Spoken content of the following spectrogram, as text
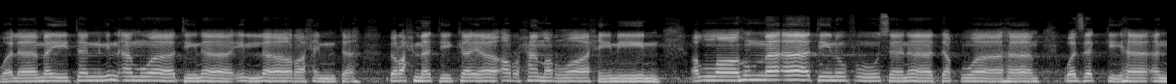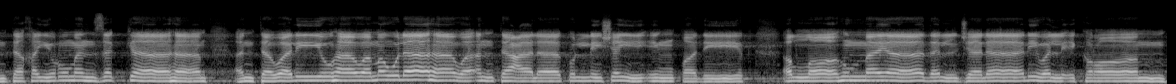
ولا ميتا من أمواتنا إلا رحمته. برحمتك يا أرحم الراحمين. اللهم آت نفوسنا تقواها وزكها أنت خير من زكاها. أنت وليها ومولاها وأنت على كل شيء قدير. اللهم يا ذا الجلال والإكرام.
